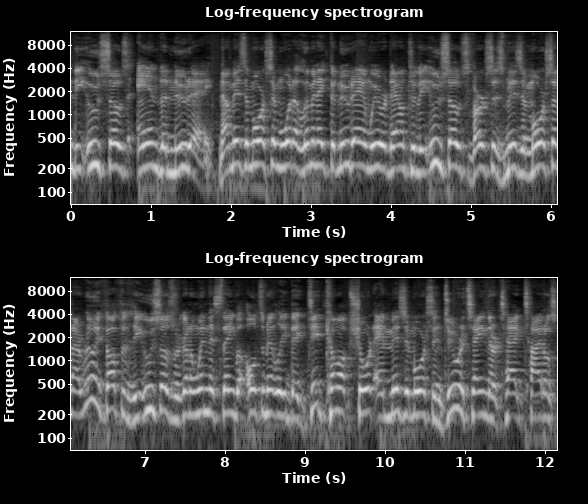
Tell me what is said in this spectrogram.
Morrison the Usos, and the New Day. Now, Miz and Morrison would eliminate the New Day, and we were down to the Usos versus Miz and Morrison. I really thought that the Usos were going to win this thing, but ultimately they did come up short, and Miz and Morrison do retain their tag titles,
